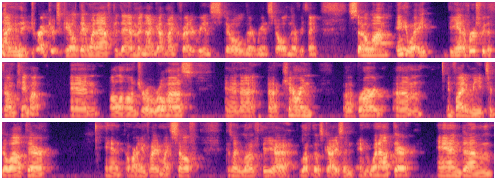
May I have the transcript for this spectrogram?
I'm in the Directors Guild. They went after them, and I got my credit reinstalled or reinstalled and everything. So um, anyway, the anniversary of the film came up, and Alejandro Rojas and uh, uh, Karen uh, Berard um, invited me to go out there, and or I invited myself because I love the uh, love those guys, and and went out there and um,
